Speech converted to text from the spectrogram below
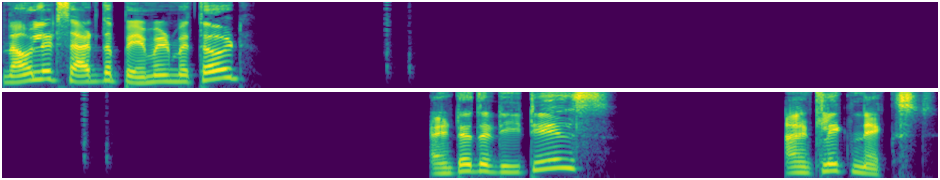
Now let's add the payment method. Enter the details and click next.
